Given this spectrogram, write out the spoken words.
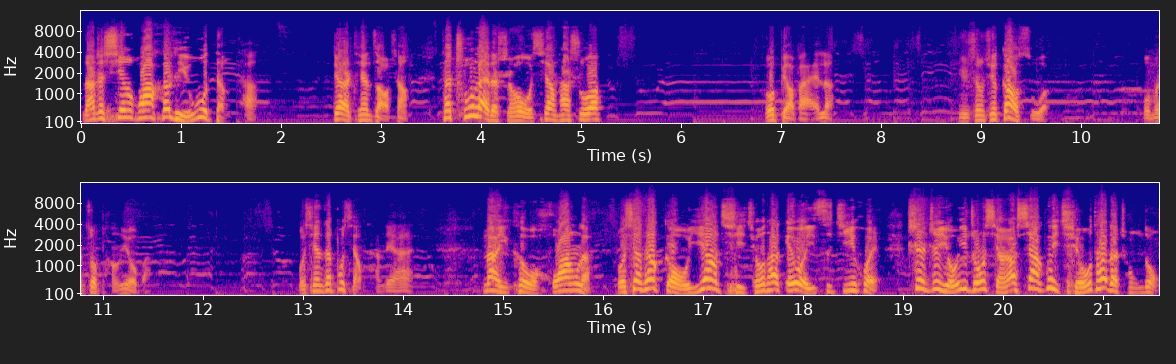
拿着鲜花和礼物等她。第二天早上，她出来的时候，我向她说：“我表白了。”女生却告诉我：“我们做朋友吧。”我现在不想谈恋爱。那一刻，我慌了，我像条狗一样祈求他给我一次机会，甚至有一种想要下跪求他的冲动。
